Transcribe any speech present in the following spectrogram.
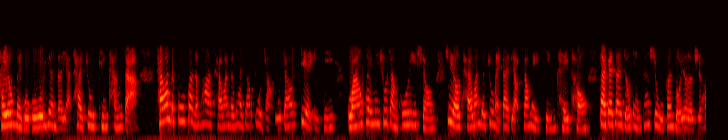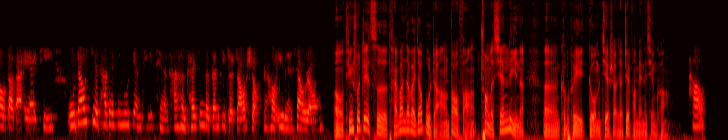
还有美国国务院的亚太驻青康达。台湾的部分的话，台湾的外交部长吴钊燮以及国安会秘书长辜立雄是由台湾的驻美代表肖美琴陪同，大概在九点三十五分左右的时候到达 AIT。吴钊燮他在进入电梯前还很开心的跟记者招手，然后一脸笑容。哦，听说这次台湾的外交部长到访创了先例呢，嗯，可不可以给我们介绍一下这方面的情况？好。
